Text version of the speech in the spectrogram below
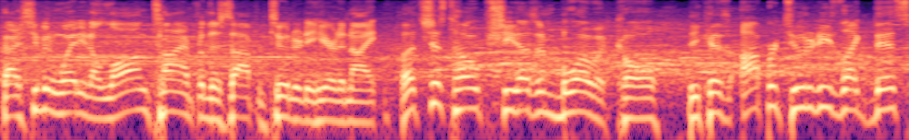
Guys, she's been waiting a long time for this opportunity here tonight. Let's just hope she doesn't blow it, Cole, because opportunities like this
